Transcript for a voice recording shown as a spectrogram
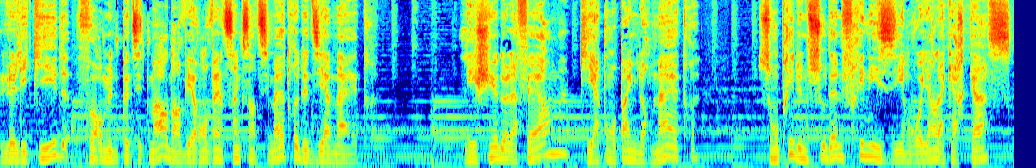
Le liquide forme une petite mare d'environ 25 cm de diamètre. Les chiens de la ferme, qui accompagnent leur maître, sont pris d'une soudaine frénésie en voyant la carcasse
